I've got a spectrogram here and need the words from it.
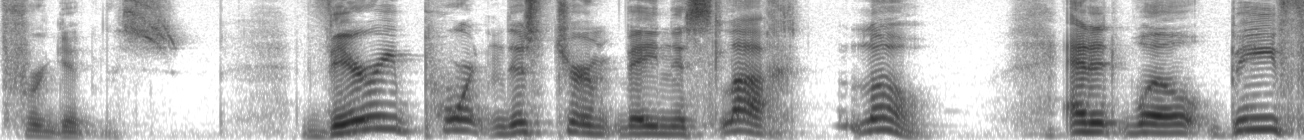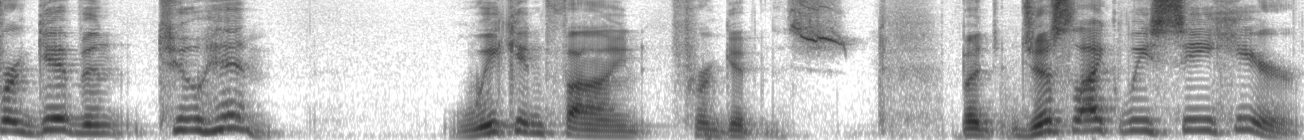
forgiveness. Very important, this term, ve'nislach lo, and it will be forgiven to him. We can find forgiveness. But just like we see here,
